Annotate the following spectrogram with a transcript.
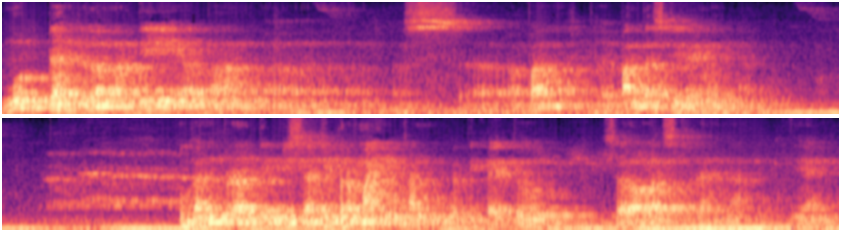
mudah dalam arti apa uh, apa pantas diremehkan bukan berarti bisa dipermainkan ketika itu seolah sederhana ya.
